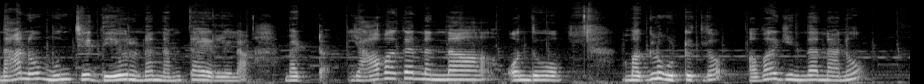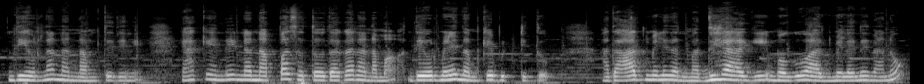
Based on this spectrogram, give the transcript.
ನಾನು ಮುಂಚೆ ದೇವರನ್ನ ನಂಬ್ತಾ ಇರಲಿಲ್ಲ. ಬಟ್ ಯಾವಾಗ ನನ್ನ ಒಂದು ಮಗಳು ಹುಟ್ಟಿದ್ಲೋ, ಅವಾಗಿಂದ ನಾನು ದೇವ್ರನ್ನ ನಾನು ನಂಬ್ತಿದ್ದೀನಿ. ಯಾಕೆ ಅಂದರೆ ನನ್ನ ಅಪ್ಪ ಸತ್ತೋದಾಗ ನನ್ನ ದೇವ್ರ ಮೇಲೆ ನಂಬಿಕೆ ಬಿಟ್ಟಿದ್ದು ಅದಾದಮೇಲೆ ನನ್ನ ಮದುವೆ ಆಗಿ ಮಗು ಆದಮೇಲೆ ನಾನು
